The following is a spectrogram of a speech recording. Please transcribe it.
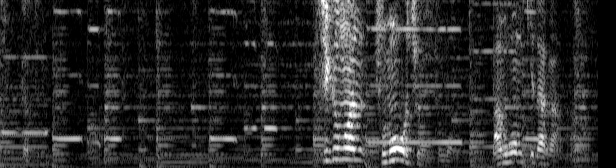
어. 지금은 주먹으로 치고 주먹. 나무검 끼다가. 어.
